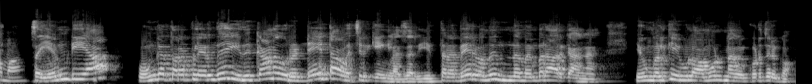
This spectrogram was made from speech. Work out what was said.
ஆமா. எம்டியா உங்க தரப்புல இருந்து இதுக்கான ஒரு டேட்டா வச்சிருக்கீங்களா சார் இத்தனை பேர் வந்து இந்த மெம்பரா இருக்காங்க. இவங்களுக்கு இவ்வளவு அமௌண்ட் நாங்க கொடுத்துருக்கோம்.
